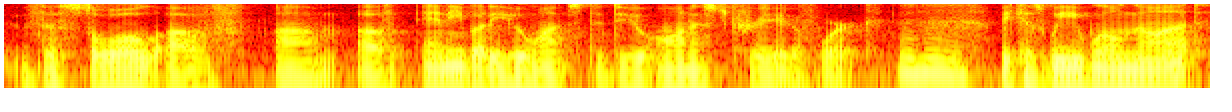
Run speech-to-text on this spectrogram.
the soul of um, of anybody who wants to do honest creative work, because we will not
